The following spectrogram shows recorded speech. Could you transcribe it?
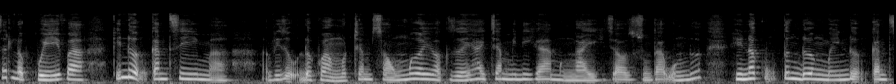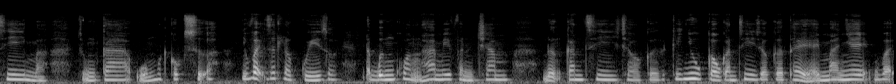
rất là quý. Và cái lượng canxi mà ví dụ được khoảng 160 hoặc dưới 200 mg một ngày cho chúng ta uống nước thì nó cũng tương đương mấy lượng canxi mà chúng ta uống một cốc sữa. Như vậy rất là quý rồi đáp ứng khoảng 20% lượng canxi cho cơ, cái nhu cầu canxi cho cơ thể hay magie cũng vậy.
